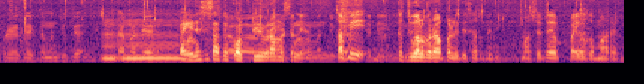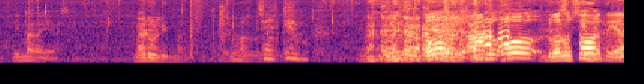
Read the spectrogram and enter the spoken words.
produk dari teman juga kita pakai Hmm. Pengennya sih satu kode orang mesen ya. Tapi Jadi, kejual berapa nih t-shirt ini? Maksudnya PO kemarin. lima kayaknya baru lima Oh, anu oh dua lusin berarti ya.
